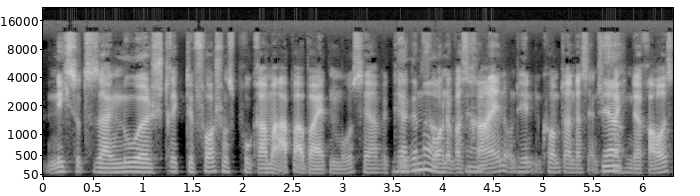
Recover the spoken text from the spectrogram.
nicht sozusagen nur strikte Forschungsprogramme abarbeiten muss. Ja, wir ja, kriegen vorne genau. was Ja, rein und hinten kommt dann das ja. entsprechende raus.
